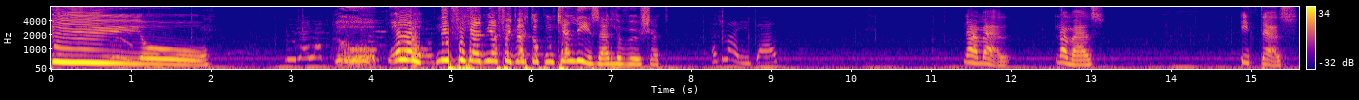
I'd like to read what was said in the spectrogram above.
Üj, jó! Ó, oh, nép figyeld, milyen fegyvert kapunk, ilyen lézerlövőset. Ez melyik ez? Nem ez. Nem ez. Itt ez.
